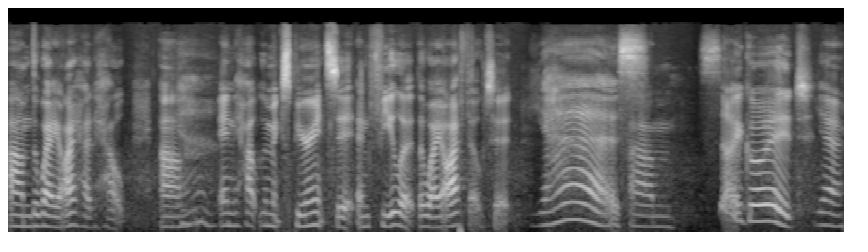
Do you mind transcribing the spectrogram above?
um, the way I had help, um, and help them experience it and feel it the way I felt it. Yes. Um, so good. yeah,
